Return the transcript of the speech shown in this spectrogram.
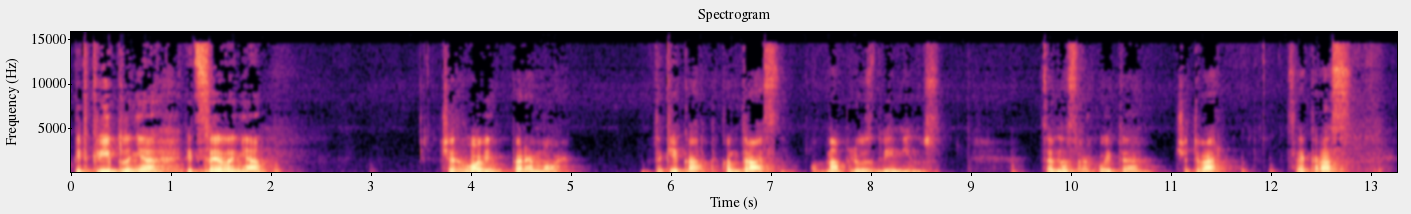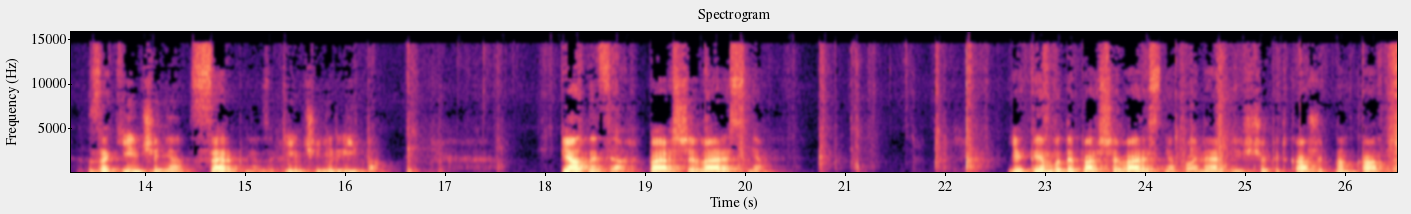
підкріплення, підсилення, чергові перемоги. Такі карти контрастні. Одна плюс, дві мінус. Це в нас рахуйте четвер. Це якраз закінчення серпня, закінчення літа. П'ятниця 1 вересня. Яким буде 1 вересня по енергії? Що підкажуть нам карти?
